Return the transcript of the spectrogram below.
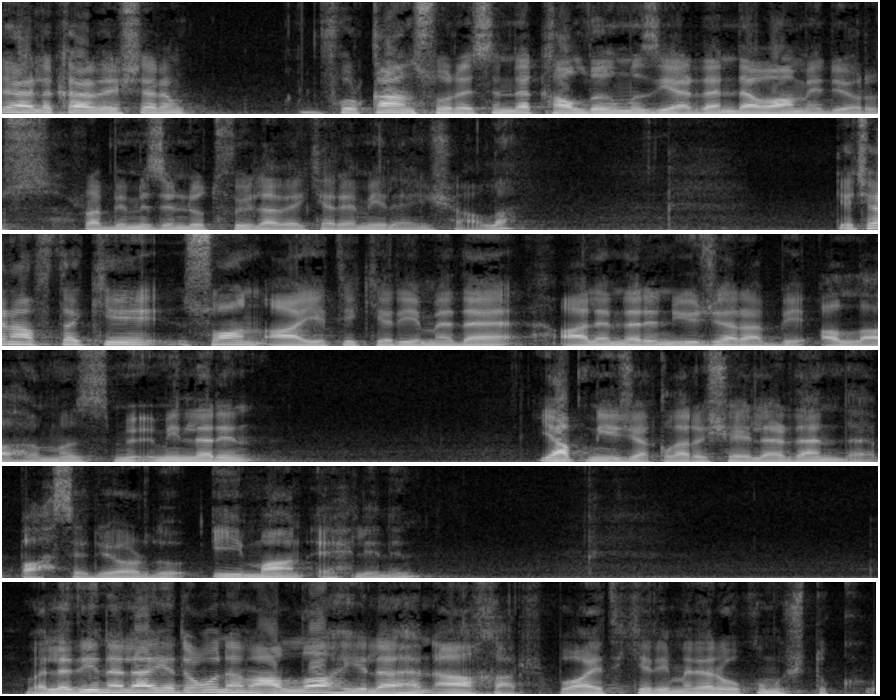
değerli kardeşlerim Furkan suresinde kaldığımız yerden devam ediyoruz. Rabbimizin lütfuyla ve keremiyle inşallah. Geçen haftaki son ayeti kerimede alemlerin yüce Rabbi Allah'ımız müminlerin yapmayacakları şeylerden de bahsediyordu iman ehlinin. وَالَّذ۪ينَ لَا يَدْعُونَ مَعَ اللّٰهِ اِلٰهًا آخر. Bu ayet-i kerimeleri okumuştuk e,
